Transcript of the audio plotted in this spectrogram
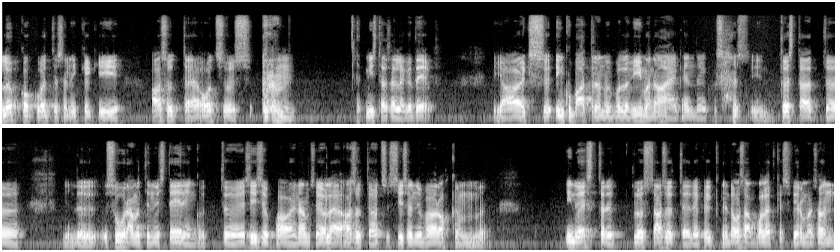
lõppkokkuvõttes on ikkagi asutaja otsus, et mis ta sellega teeb. ja eks inkubaator on võib-olla viimane aeg, enne kui sa tõstad äh, suuremat investeeringut äh, siis juba enam see ei ole asutaja otsus, siis on juba rohkem investorid pluss asutajad ja kõik need osapooled, kes firmas on,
